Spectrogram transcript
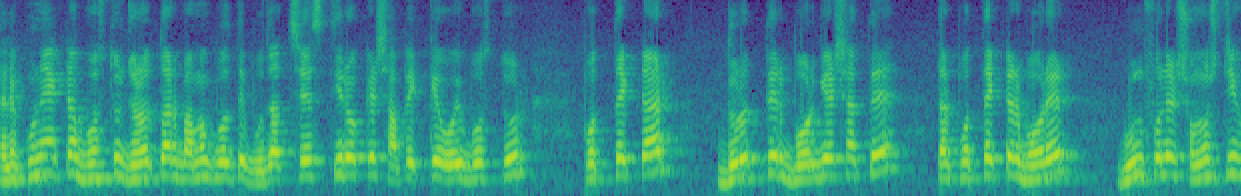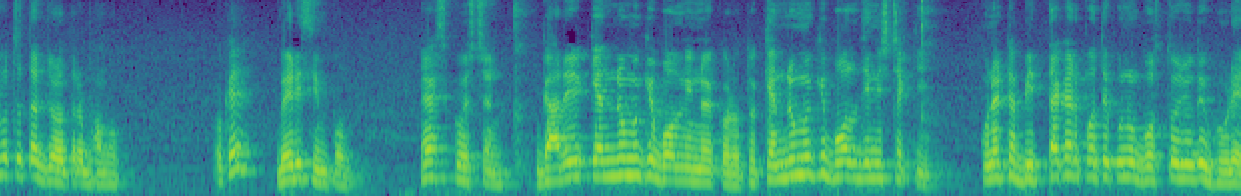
তাহলে কোনো একটা বস্তুর জড়তার বামক বলতে বোঝাচ্ছে স্থিরকের সাপেক্ষে ওই বস্তুর প্রত্যেকটার দূরত্বের বর্গের সাথে তার প্রত্যেকটার ভরের গুণফলের সমষ্টি হচ্ছে তার জড়তার ভ্রামক। Okay very simple next question গাড়ির কেন্দ্রমুখী বল নির্ণয় করো। তো কেন্দ্রমুখী বল জিনিসটা কি? কোনো একটা বৃত্তাকার পথে কোনো বস্তু যদি ঘুরে,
